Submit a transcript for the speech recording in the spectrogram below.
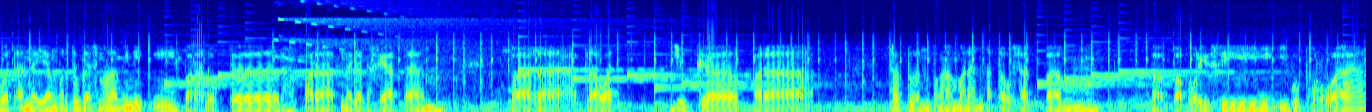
Buat Anda yang bertugas malam ini, para dokter, para tenaga kesehatan, para perawat, juga para satuan pengamanan atau satpam, bapak polisi, ibu polwan,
